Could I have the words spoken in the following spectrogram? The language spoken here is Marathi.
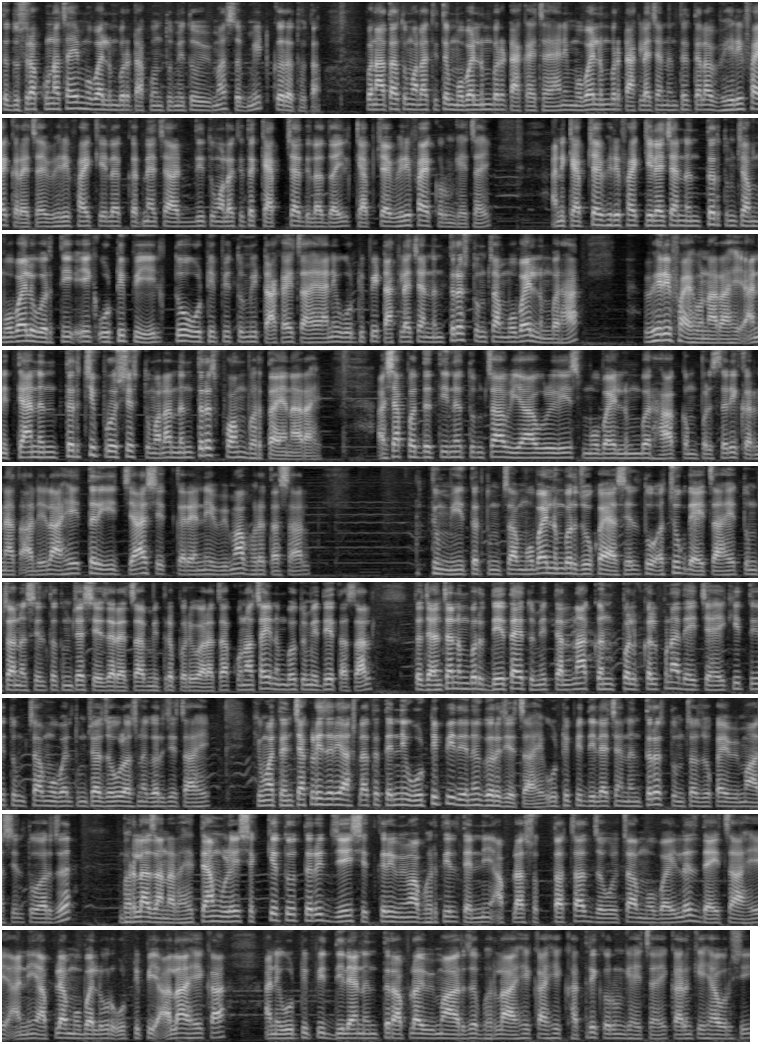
तर दुसरा कुणाचाही मोबाईल नंबर टाकून तुम्ही तो विमा सबमिट करत होता. पण आता तुम्हाला तिथं मोबाईल नंबर टाकायचा आहे आणि मोबाईल नंबर टाकल्याच्या नंतर त्याला व्हेरीफाय करायचा आहे. व्हेरीफाय केलं करण्याच्या आधी तुम्हाला तिथं कॅपचा दिला जाईल. कॅपचा व्हेरीफाय करून घ्यायचा आहे. आणि कॅपचा व्हेरीफाय केल्याच्यानंतर तुमच्या मोबाईलवरती एक ओ टी पी येईल. तो ओ टी पी तुम्ही टाकायचा आहे आणि ओ टी पी टाकल्याच्या नंतरच तुमचा मोबाईल नंबर हा व्हेरीफाय होणार आहे. आणि त्यानंतरची प्रोसेस तुम्हाला नंतरच फॉर्म भरता येणार आहे. अशा पद्धतीनं तुमचा यावेळेस मोबाईल नंबर हा कंपल्सरी करण्यात आलेला आहे. तरी ज्या शेतकऱ्याने विमा भरत असाल तुम्ही तर तुमचा मोबाईल नंबर जो काय असेल तो अचूक द्यायचा आहे. तुमचा नसेल तर तुमच्या शेजाऱ्याचा मित्रपरिवाराचा कोणाचाही नंबर तुम्ही देत असाल तर ज्यांचा नंबर देत आहे तुम्ही त्यांना कल्पल कल्पना द्यायची आहे की ते तुमचा मोबाईल तुमच्या जवळ असणं गरजेचं आहे. किंवा त्यांच्याकडे जरी असला तर त्यांनी ओ टी पी देणं गरजेचं आहे. ओ टी पी दिल्याच्या नंतरच तुमचा जो काही विमा असेल तो अर्ज भरला जाणार आहे. त्यामुळे शक्यतो तरी जे शेतकरी विमा भरतील त्यांनी आपला स्वतःचा जवळचा मोबाईलच द्यायचा आहे आणि आपल्या मोबाईलवर ओ टी पी आला आहे का आणि ओ टी पी दिल्यानंतर आपला विमा अर्ज भरला आहे का हे खात्री करून घ्यायचं आहे. कारण की ह्या वर्षी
